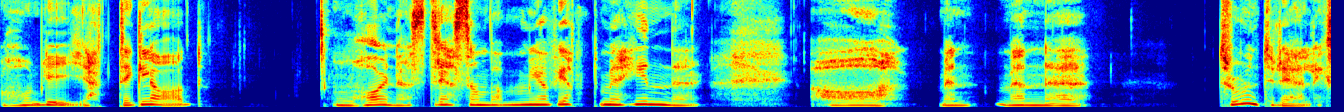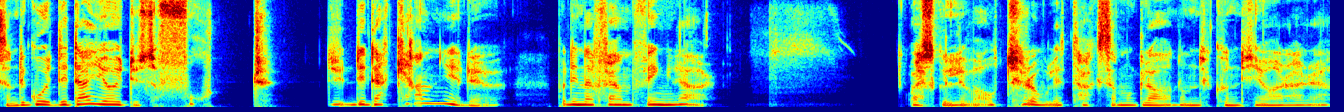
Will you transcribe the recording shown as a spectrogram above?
Och hon blir jätteglad. Hon har den här stressen, hon bara, men jag vet om jag hinner. Ja, men, men eh, tror du inte det liksom? Det, går, det där gör ju du så fort. Det, det där kan ju du på dina fem fingrar. Och jag skulle vara otroligt tacksam och glad om du kunde göra det.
